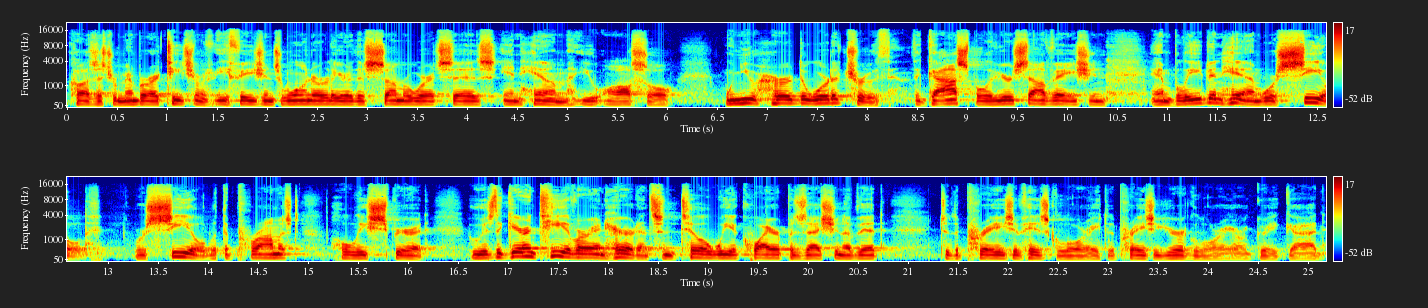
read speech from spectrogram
Cause us to remember our teaching from Ephesians 1 earlier this summer where it says, In him you also, when you heard the word of truth, the gospel of your salvation, and believed in him, were sealed, were sealed with the promised Holy Spirit, who is the guarantee of our inheritance until we acquire possession of it to the praise of his glory, to the praise of your glory, our great God.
